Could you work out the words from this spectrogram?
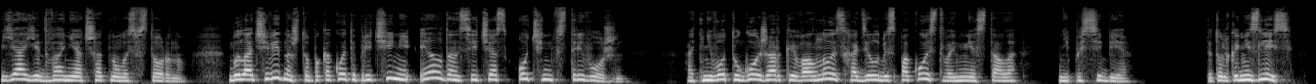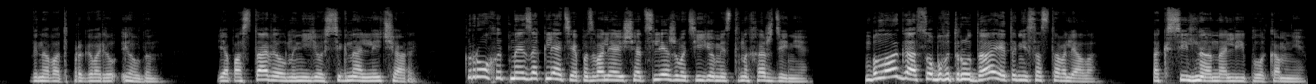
Я едва не отшатнулась в сторону. Было очевидно, что по какой-то причине Элдон сейчас очень встревожен. От него тугой жаркой волной исходило беспокойство, и мне стало не по себе. «Ты только не злись», — виновато проговорил Элдон. Я поставил на нее сигнальные чары. Крохотное заклятие, позволяющее отслеживать ее местонахождение. Благо, особого труда это не составляло. Так сильно она липла ко мне.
